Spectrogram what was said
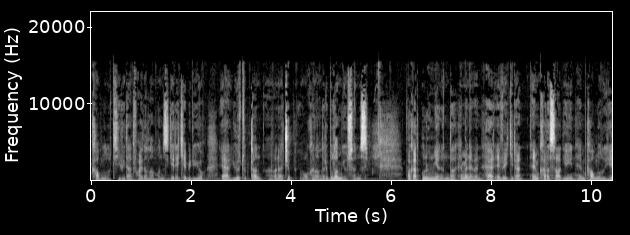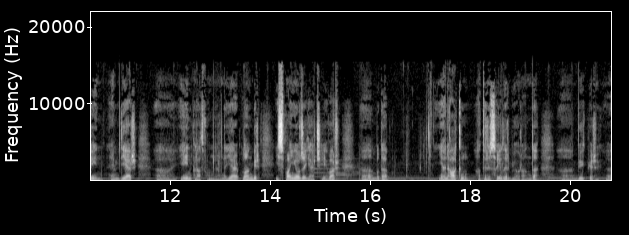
kablolu TV'den faydalanmanız gerekebiliyor. Eğer YouTube'dan hani açıp o kanalları bulamıyorsanız. Fakat bunun yanında hemen hemen her eve giren hem karasal yayın hem kablolu yayın hem diğer e, yayın platformlarında yer bulan bir İspanyolca gerçeği var. E, bu da yani halkın hatırı sayılır bir oranda e, büyük bir e,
